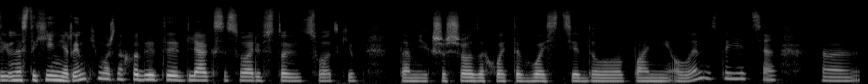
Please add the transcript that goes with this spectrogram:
На стихійні ринки можна ходити для аксесуарів 100%. Там, якщо що, заходьте в гості до пані Олени, здається. Е,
